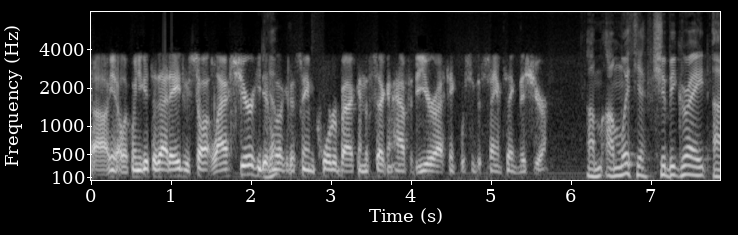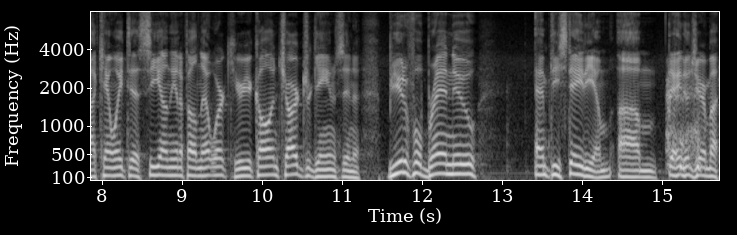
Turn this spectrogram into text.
uh, you know, like when you get to that age, we saw it last year. He didn't look like the same quarterback in the second half of the year. I think we'll see the same thing this year. I'm, I'm with you. Should be great. I can't wait to see you on the NFL Network. Hear you calling Charger games in a beautiful, brand new, empty stadium. Um, Daniel Jeremiah.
